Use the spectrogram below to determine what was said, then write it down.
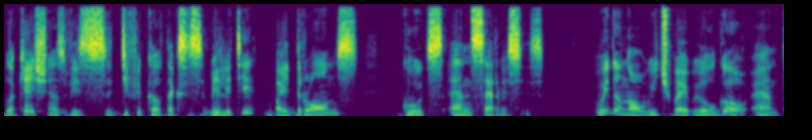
locations with difficult accessibility by drones, goods and services. We don't know which way we will go and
